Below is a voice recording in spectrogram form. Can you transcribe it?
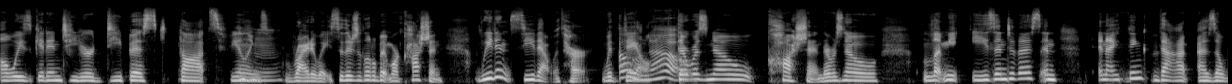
always get into your deepest thoughts, feelings mm-hmm. right away. So there's a little bit more caution. We didn't see that with her, with Oh, Dale. no. There was no caution. There was no, let me ease into this. And and I think that as a,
